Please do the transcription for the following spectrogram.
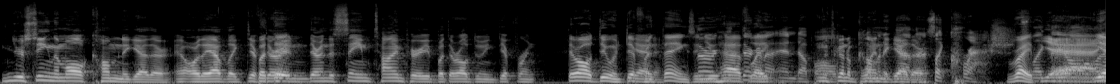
You're seeing them all come together, or they have like different. But They're they- in they're in the same time period, but they're all doing different. They're all doing different Yeah. things, and They're, you have they're like gonna end up all it's gonna blend coming together. It's like Crash. It's Right. like they Yeah, all yeah,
